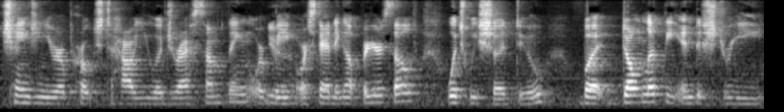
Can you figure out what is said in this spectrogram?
changing your approach to how you address something or being or standing up for yourself, which we should do. But don't let the industry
